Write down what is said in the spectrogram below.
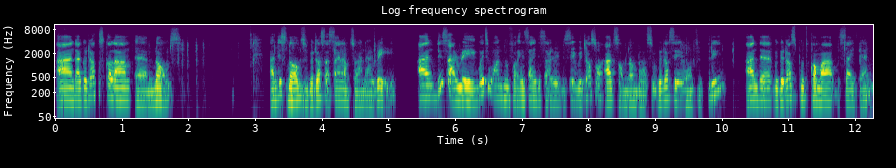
and I could just call them um, nums. And these nums, we could just assign them to an array. And this array, what you want to do for inside this array, we say we just want to add some numbers. So we just say one, two, three, and uh, we could just put comma beside them.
